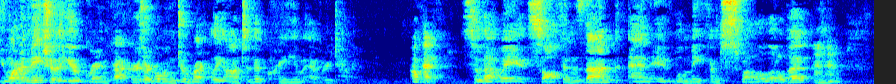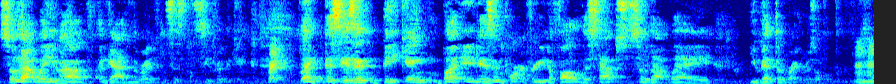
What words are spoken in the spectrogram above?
you want to make sure that your graham crackers are going directly onto the cream every time. Okay. So that way it softens them and it will make them swell a little bit. Mm-hmm. So that way you have again the right consistency for the cake. Right. Like this isn't baking, but it is important for you to follow the steps so that way you get the right result. Mm-hmm.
